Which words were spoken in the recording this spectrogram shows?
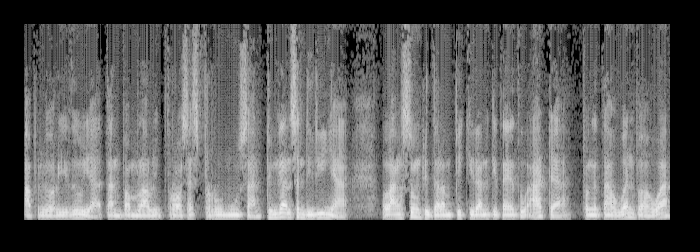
A priori itu ya tanpa melalui proses perumusan. Dengan sendirinya langsung di dalam pikiran kita itu ada pengetahuan bahwa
